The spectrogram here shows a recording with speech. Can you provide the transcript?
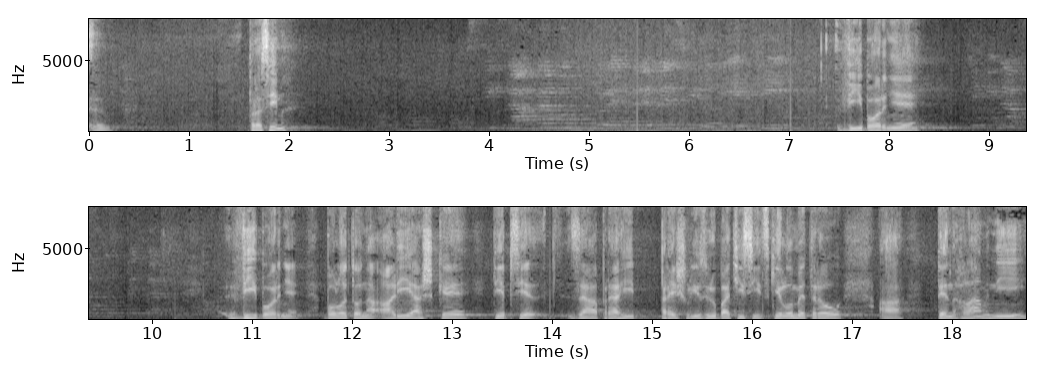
E, prosím? Výborne. Výborne. Bolo to na Aliaške, tie psie záprahy prešli zhruba tisíc kilometrov a ten hlavný,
